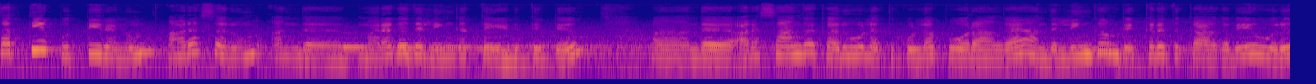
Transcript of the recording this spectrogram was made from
சத்திய புத்திரனும் அரசரும் அந்த மரகத லிங்கத்தை எடுத்துட்டு அந்த அரசாங்க கருவூலத்துக்குள்ளே போகிறாங்க அந்த லிங்கம் வைக்கிறதுக்காகவே ஒரு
